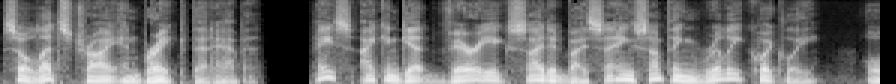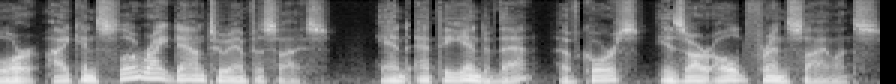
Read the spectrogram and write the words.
So let's try and break that habit. Ace, I can get very excited by saying something really quickly, or I can slow right down to emphasize. And at the end of that, of course, is our old friend silence.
